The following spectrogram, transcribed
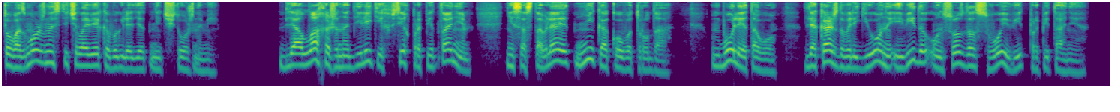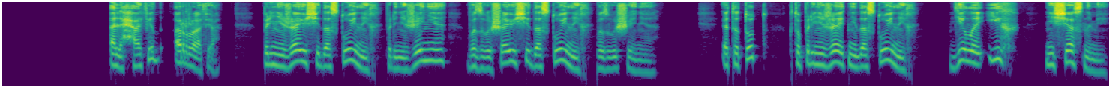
то возможности человека выглядят ничтожными. Для Аллаха же наделить их всех пропитанием не составляет никакого труда. Более того, для каждого региона и вида он создал свой вид пропитания. Аль-Хафид Ар-Рафи – принижающий достойных принижения, возвышающий достойных возвышения. Это тот, кто принижает недостойных, делая их несчастными,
